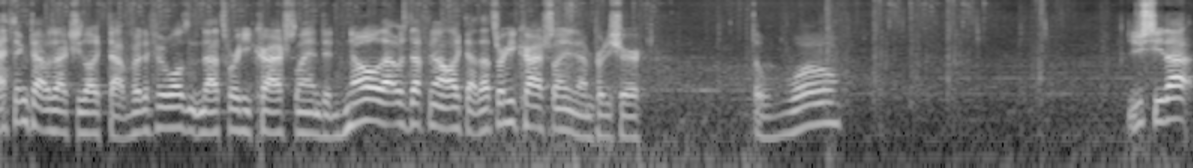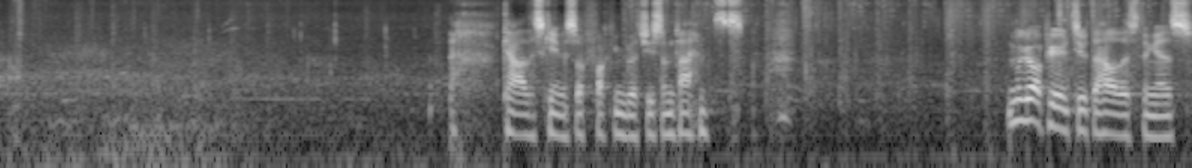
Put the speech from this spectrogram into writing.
I think that was actually like that, but if it wasn't, that's where he crash landed. No, that was definitely not like that. That's where he crash landed, I'm pretty sure. The whoa. Did you see that? God, this game is so fucking glitchy sometimes. Let me go up here and see what the hell this thing is.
